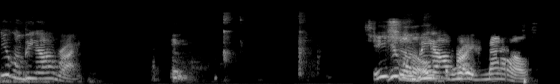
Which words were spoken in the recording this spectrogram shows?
You're going to be all right. She You should gonna be all right. all mouth.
